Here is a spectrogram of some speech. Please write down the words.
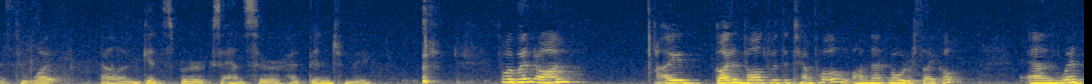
as to what Allen Ginsberg's answer had been to me. so I went on. I got involved with the temple on that motorcycle and went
